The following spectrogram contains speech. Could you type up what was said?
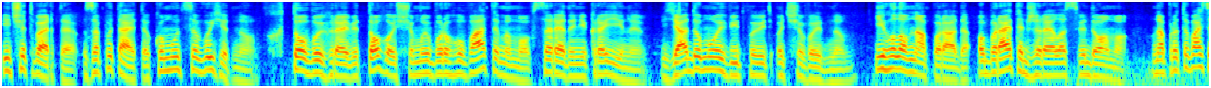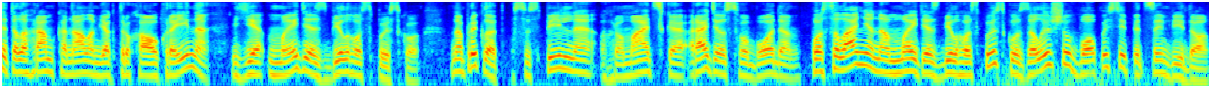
І четверте, запитайте, кому це вигідно, хто виграє від того, що ми ворогуватимемо всередині країни. Я думаю, відповідь очевидна. І головна порада: обирайте джерела свідомо. На противазі телеграм-каналам як Труха Україна є медіа з білого списку, наприклад, Суспільне, Громадське, Радіо Свобода. Посилання на медіа з білого списку залишу в описі під цим відео.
